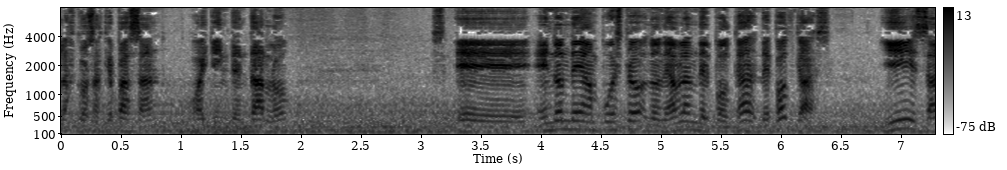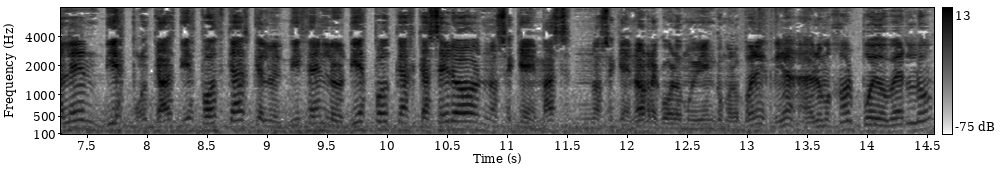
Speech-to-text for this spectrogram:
las cosas que pasan, o hay que intentarlo. Eh, en donde han puesto, donde hablan del podcast, de podcast. Y salen 10 podcasts, 10 podcasts que dicen los 10 podcasts caseros, no sé qué, más, no sé qué, no recuerdo muy bien cómo lo pone. Mira, a lo mejor puedo verlo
